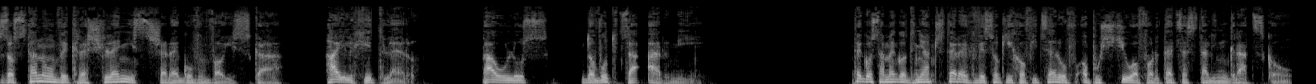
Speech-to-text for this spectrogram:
zostaną wykreśleni z szeregów wojska. Heil Hitler. Paulus, dowódca armii. Tego samego dnia czterech wysokich oficerów opuściło fortecę stalingradzką.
